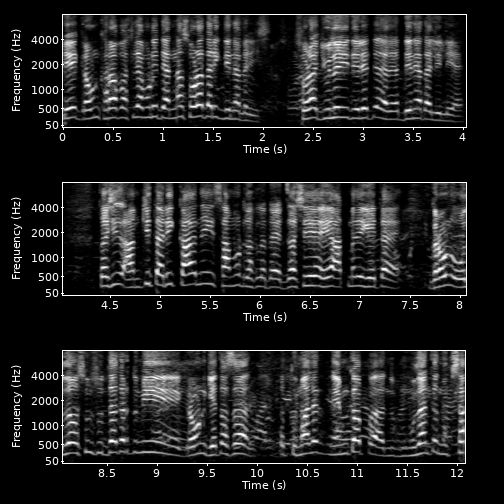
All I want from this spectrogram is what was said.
ते ग्राउंड खराब असल्यामुळे त्यांना सोळा तारीख देण्यात आली सोळा जुलै देण्यात आलेली आहे तशीच आमची तारीख का नाही समोर ढकलत आहे जसे हे आतमध्ये घेत आहे ग्राउंड ओलं असून सुद्धा जर तुम्ही ग्राउंड घेत असाल तर तुम्हाला नेमकं मुलांचं नुकसान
